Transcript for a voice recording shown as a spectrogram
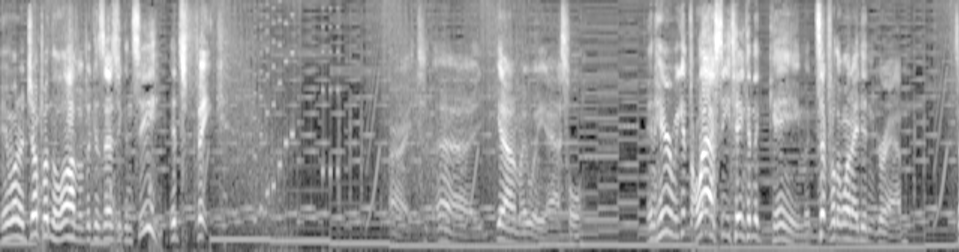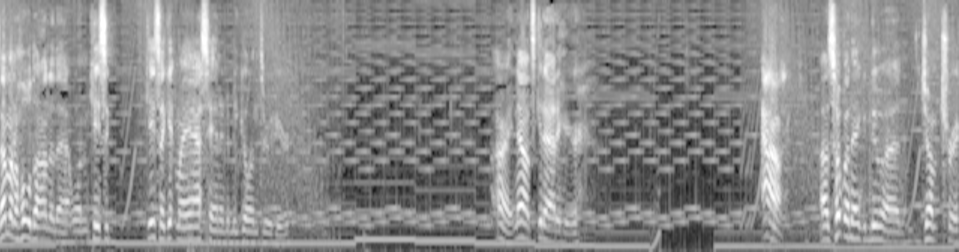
You want to jump on the lava because as you can see, it's fake. Alright, uh, get out of my way, asshole. And here we get the last E-Tank in the game, except for the one I didn't grab. So I'm going to hold on to that one in case it case I get my ass handed to me going through here. Alright, now let's get out of here. Ow! I was hoping I could do a jump trick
